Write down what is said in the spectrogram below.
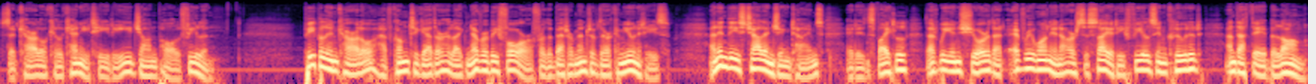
said Carlow Kilkenny TD John Paul Phelan. People in Carlow have come together like never before for the betterment of their communities. And in these challenging times, it is vital that we ensure that everyone in our society feels included and that they belong.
